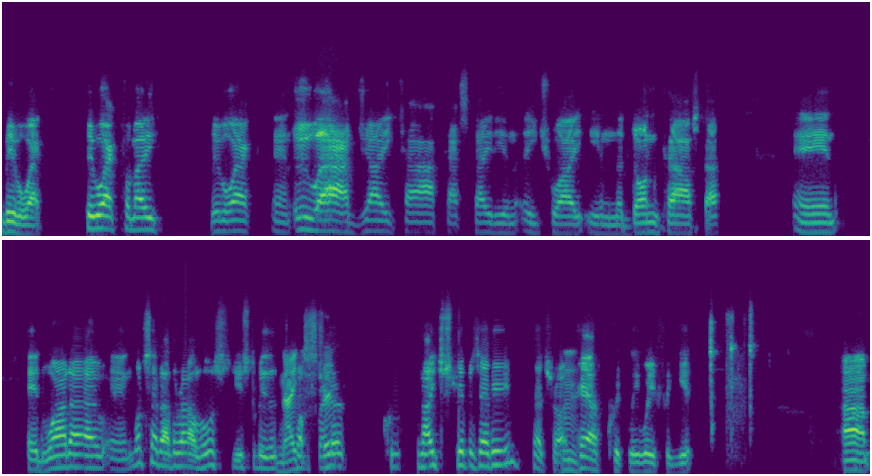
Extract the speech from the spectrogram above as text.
Bivouac. Bivouac for me. Bivouac and Uar J Car Cascadian each way in the Doncaster. And Eduardo and what's that other old horse? Used to be the Nature top Strip? Qu- Nature Strip, is that him? That's right. Mm. How quickly we forget. Um,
